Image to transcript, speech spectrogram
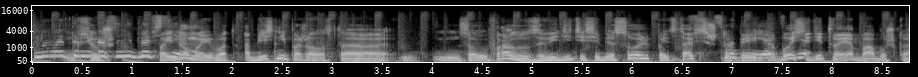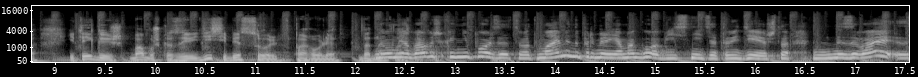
Ну, это, Ксюш, мне кажется, не для всех. Подумай, вот объясни, пожалуйста, свою фразу «заведите себе соль», представь, что Смотри, перед тобой я... сидит твоя бабушка, и ты говоришь «бабушка, заведи себе соль в пароле». В ну, у меня бабушка не пользуется. Вот маме, например, я могу объяснить эту идею, что называй,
